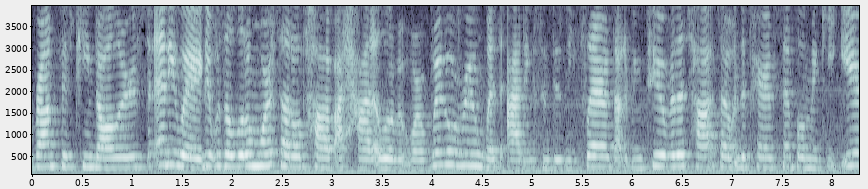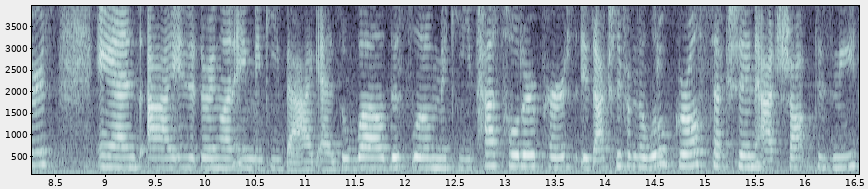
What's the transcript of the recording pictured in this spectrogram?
around $15 but anyways it was a little more subtle top. I had a little bit more wiggle room with adding some Disney flair. Without it being too over the top so I went with a pair of simple Mickey ears and I ended up throwing on a Mickey bag as well. This little Mickey pass holder purse is actually from the little girls section at Shop Disney.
